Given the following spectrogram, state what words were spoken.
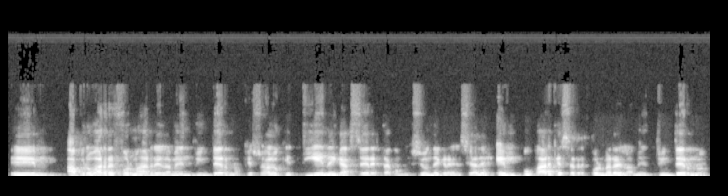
eh, aprobar reformas al reglamento interno, que eso es algo que tiene que hacer esta comisión de credenciales, empujar que se reforme el reglamento interno.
